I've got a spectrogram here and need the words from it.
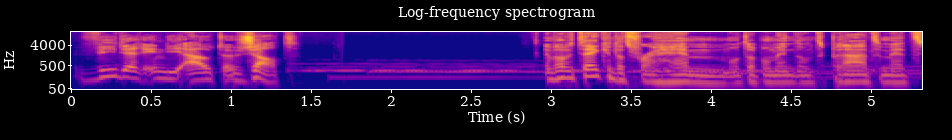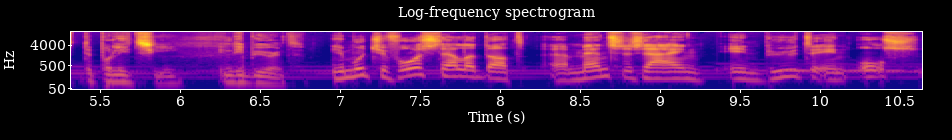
wie er in die auto zat. En wat betekent dat voor hem op dat moment om te praten met de politie in die buurt? Je moet je voorstellen dat er mensen zijn in buurten in Os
